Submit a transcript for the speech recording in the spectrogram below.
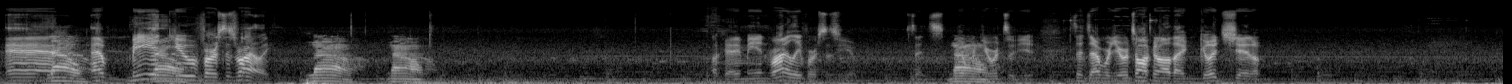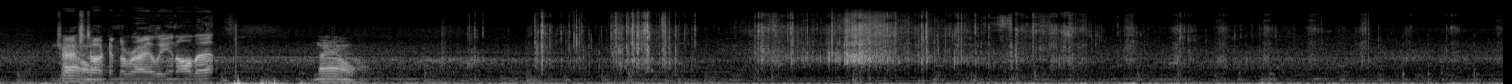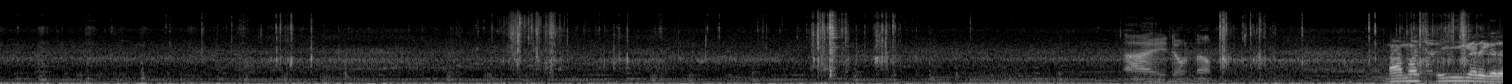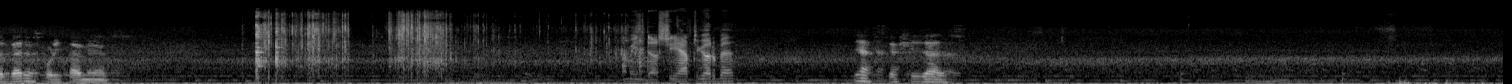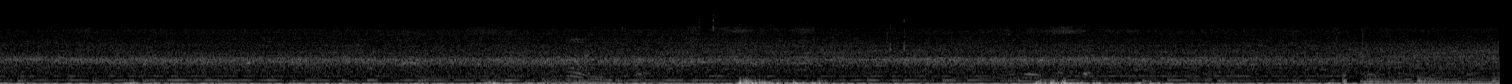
and, No. and uh, me and No. you versus Riley. No, no. Okay, me and Riley versus you. Since No. Edward, you were you, since Edward, you were talking all that good shit, trash No. talking to Riley and all that. No. I don't know. Not much. You gotta go to bed in 45 minutes. I mean, does she have to go to bed? Yes, yes, she does.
